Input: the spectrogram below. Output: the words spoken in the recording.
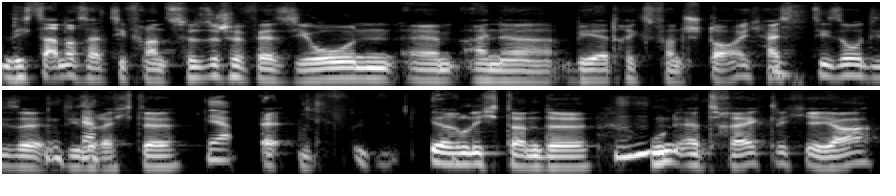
nichts anderes als die französische Version ähm, einer Beatrix von Storch, heißt sie so, diese, diese ja. rechte, ja. Äh, irrlichternde, mhm. unerträgliche, ja.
